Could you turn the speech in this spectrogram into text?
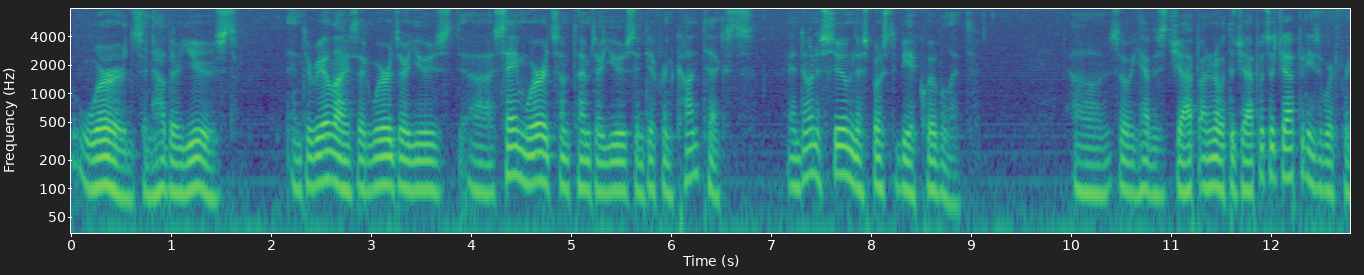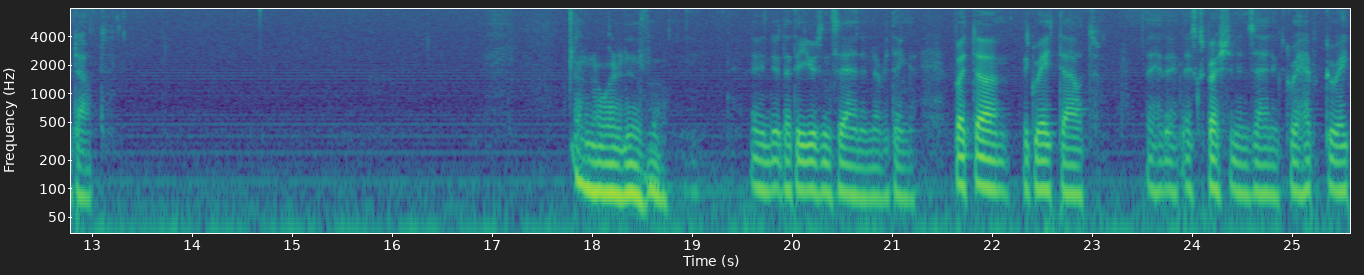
words and how they're used. And to realize that words are used, uh, same words sometimes are used in different contexts. And don't assume they're supposed to be equivalent. Uh, so we have this Jap, I don't know what the Jap, what's a Japanese word for doubt? Don't know what it is though. Mean, that they use in Zen and everything. But um, the great doubt, the, expression in Zen, great, have great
